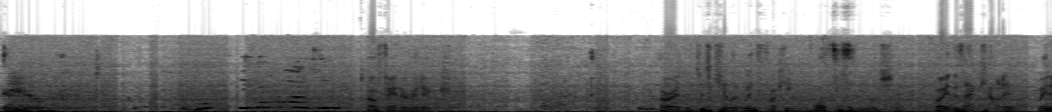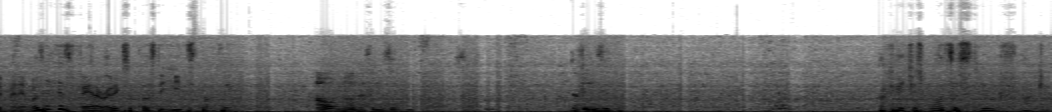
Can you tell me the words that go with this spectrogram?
Damn. Oh, Phaneritic. Alright, then just kill it with fucking Vault of Steel shit. Oh, wait, does that count it? Wait a minute, wasn't his Phaneritic supposed to eat something? Oh no, nothing is equal. Nothing is. Okay, just Vault Steel, fucking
